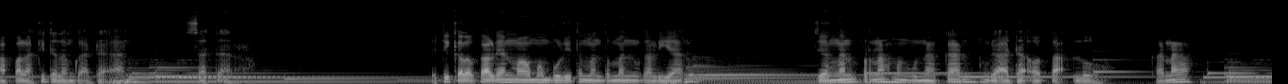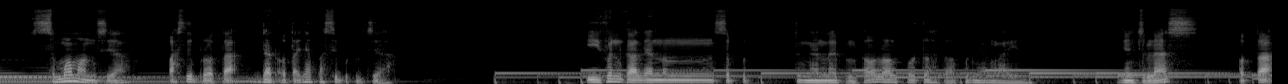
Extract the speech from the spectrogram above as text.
Apalagi dalam keadaan sadar. Jadi kalau kalian mau membuli teman-teman kalian, jangan pernah menggunakan nggak ada otak lo. Karena semua manusia pasti berotak dan otaknya pasti bekerja. Even kalian sebut dengan label tolol bodoh ataupun yang lain. Yang jelas otak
